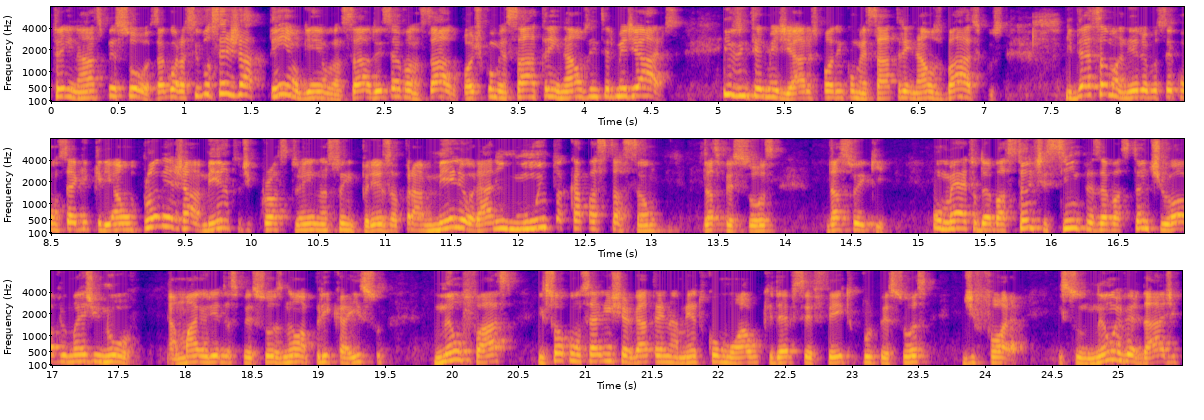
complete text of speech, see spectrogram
treinar as pessoas. Agora, se você já tem alguém avançado, esse avançado pode começar a treinar os intermediários. E os intermediários podem começar a treinar os básicos. E dessa maneira você consegue criar um planejamento de cross-training na sua empresa para melhorar muito a capacitação das pessoas da sua equipe. O método é bastante simples, é bastante óbvio, mas de novo, a maioria das pessoas não aplica isso, não faz e só consegue enxergar treinamento como algo que deve ser feito por pessoas de fora. Isso não é verdade.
